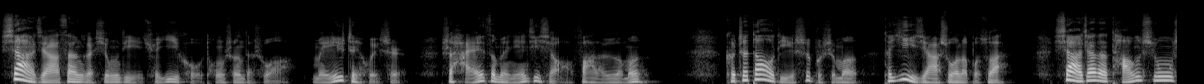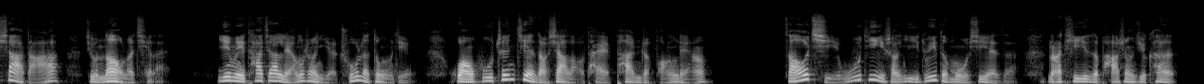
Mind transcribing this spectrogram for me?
夏家三个兄弟却异口同声地说：“没这回事，是孩子们年纪小发了噩梦。”可这到底是不是梦？他一家说了不算。夏家的堂兄夏达就闹了起来，因为他家梁上也出了动静，恍惚真见到夏老太攀着房梁。早起屋地上一堆的木屑子，拿梯子爬上去看。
